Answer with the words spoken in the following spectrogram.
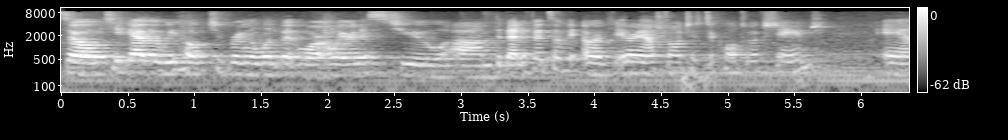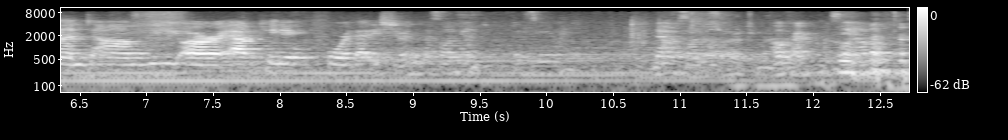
So together we hope to bring a little bit more awareness to um, the benefits of, of international artistic cultural exchange. And um, we are advocating for that issue. I think that's all I have. Did I see it? No, it's not. Okay. it's not.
